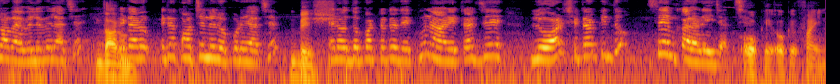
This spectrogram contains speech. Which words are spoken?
সব অ্যাভেলেবেল আছে। এটার এটা কটনের ওপরে আছে। বেশ। এটার দোপাট্টাটা দেখুন আর এটার যে লোয়ার সেটাও কিন্তু সেম কালারেই যাচ্ছে। ওকে ওকে ফাইন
